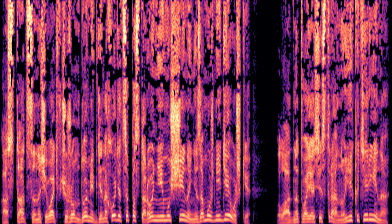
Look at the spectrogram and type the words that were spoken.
Остаться ночевать в чужом доме, где находятся посторонние мужчины, незамужней девушки? Ладно, твоя сестра, но Екатерина...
